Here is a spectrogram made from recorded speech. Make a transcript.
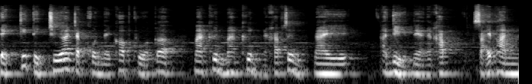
เด็กที่ติดเชื้อจากคนในครอบครัวก็มากขึ้นมากขึ้นนะครับ ซึ่งในอดีตเนี่ยนะครับสายพันธุ์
